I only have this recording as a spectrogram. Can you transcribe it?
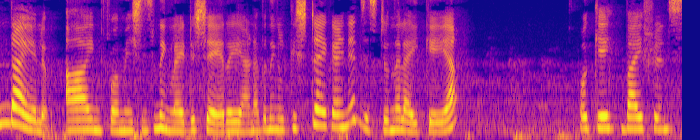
എന്തായാലും ആ ഇൻഫോർമേഷൻസ് നിങ്ങളായിട്ട് ഷെയർ ചെയ്യുകയാണ് അപ്പോൾ നിങ്ങൾക്ക് ഇഷ്ടമായി കഴിഞ്ഞാൽ ജസ്റ്റ് ഒന്ന് ലൈക്ക് ചെയ്യുക ഓക്കെ ബൈ ഫ്രണ്ട്സ്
